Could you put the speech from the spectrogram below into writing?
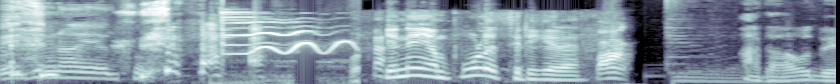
வேதநாயகம் என்ன என் பூல சிரிக்கிற? அதாவது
